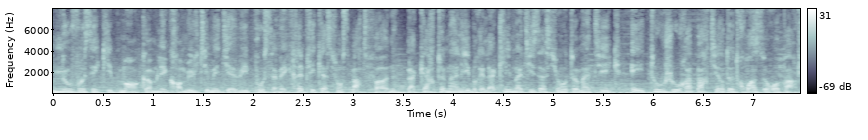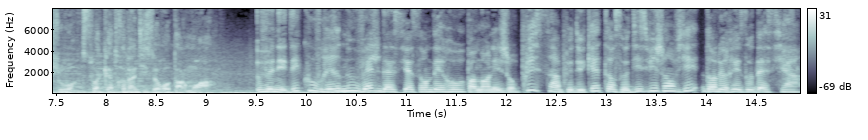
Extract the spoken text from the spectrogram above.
Nouveaux équipements comme l'écran multimédia 8 pouces avec réplication smartphone, la carte main libre et la climatisation automatique. Et toujours à partir de 3 euros par jour, soit 90 euros par mois. Venez découvrir Nouvelle Dacia Sandero pendant les jours plus simples du 14 au 18 janvier dans le réseau Dacia.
